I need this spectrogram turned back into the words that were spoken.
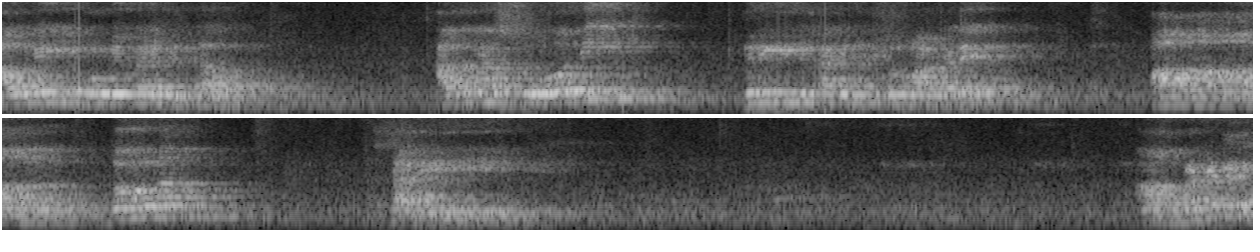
ಅವನೇ ಈ ಭೂಮಿ ಮೇಲೆ ಬಿದ್ದವ ಅದನ್ನ ಅಷ್ಟು ಓದಿ ತಿರುಗಿ ಶುರು ಮಾಡ್ತಾನೆ. ಆ ತಗೊಂಬ ಸರಿ ಆ ಪ್ರಕಟಣೆ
